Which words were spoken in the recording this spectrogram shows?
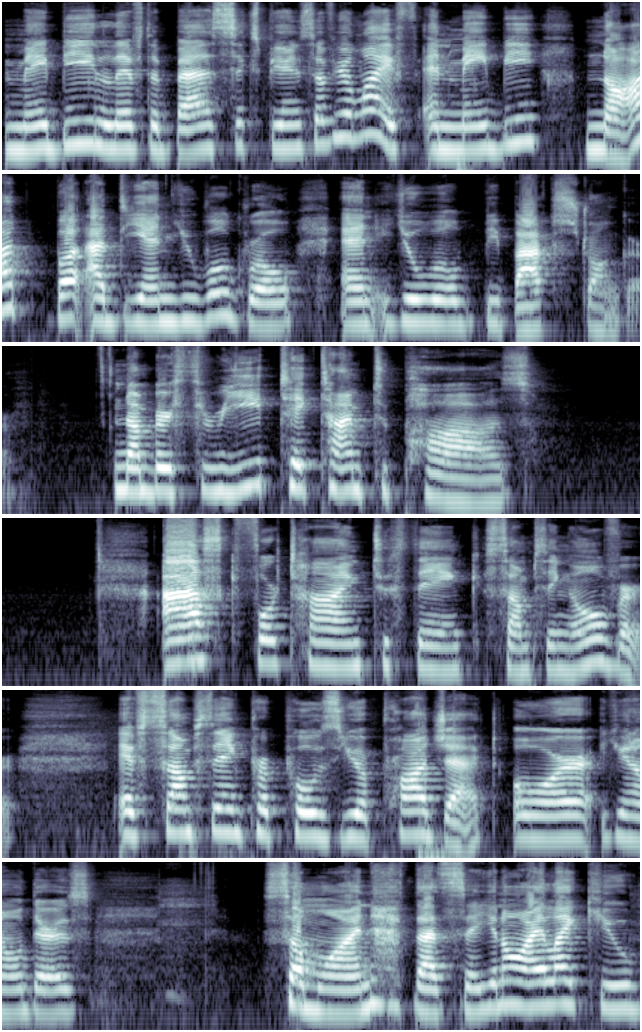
maybe live the best experience of your life and maybe not but at the end you will grow and you will be back stronger number 3 take time to pause ask for time to think something over. If something propose you a project or, you know, there's someone that say, you know, I like you,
